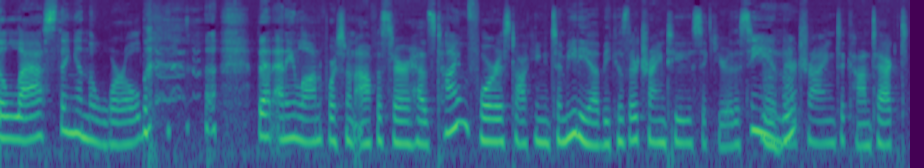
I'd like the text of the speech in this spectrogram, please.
The last thing in the world that any law enforcement officer has time for is talking to media because they're trying to secure the scene. Mm-hmm. They're trying to contact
